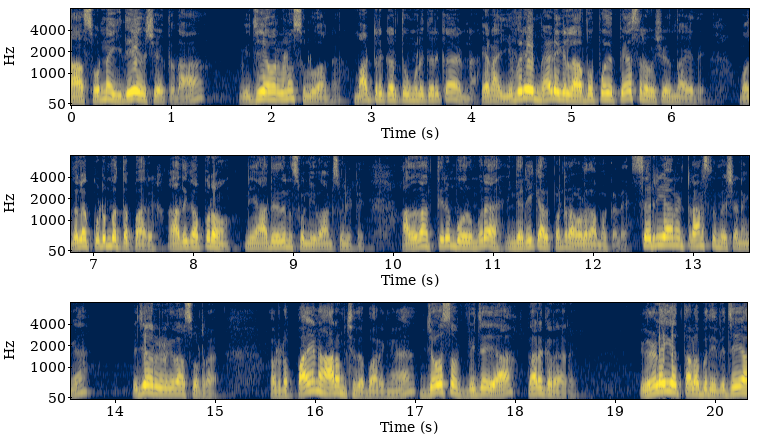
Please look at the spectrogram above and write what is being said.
நான் சொன்ன இதே விஷயத்தை தான் விஜய் அவர்களும் சொல்லுவாங்க. மாற்று கருத்து உங்களுக்கு இருக்கா என்ன? ஏன்னா இவரே மேடைகளில் அவ்வப்போது பேசுகிற விஷயம் தான் இது. முதல்ல குடும்பத்தை பாரு. அதுக்கப்புறம் நீ அது இதுன்னு சொல்லிவான்னு சொல்லிட்டு. அதை தான் திரும்ப ஒரு முறை இங்கே ரீகால் பண்ணுற அவ்வளோதான் மக்களே. சரியான டிரான்ஸ்ஃபர்மேஷனுங்க விஜய் அவர்களுக்கு தான் சொல்கிறேன் அவரோட பயணம் ஆரம்பிச்சதை பாருங்க. ஜோசப் விஜயா பிறக்கிறாரு. இளைய தளபதி விஜயா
